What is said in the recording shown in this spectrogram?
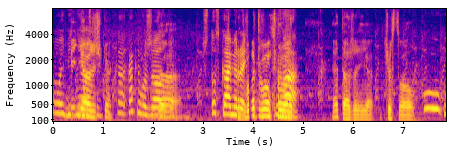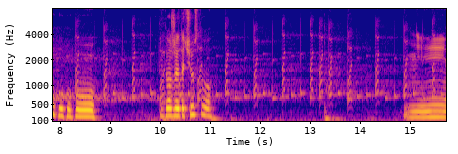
Ой, бедняжечка. Как, как его жалко. Да. Что с камерой? Вот, вот, вот. Куда? Я тоже ее чувствовал. Ху-ху-ху-ху. Ты тоже это чувствовал? Не.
